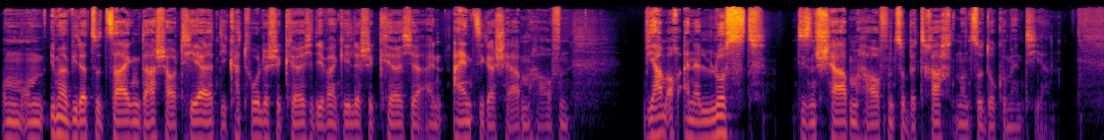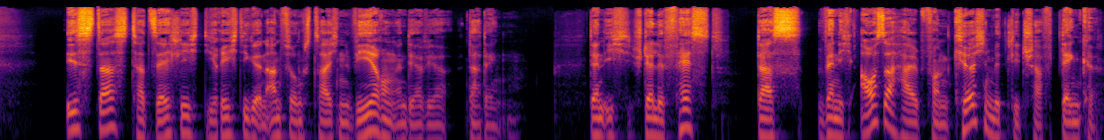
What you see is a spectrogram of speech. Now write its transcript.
um, um immer wieder zu zeigen, da schaut her die katholische Kirche, die evangelische Kirche, ein einziger Scherbenhaufen. Wir haben auch eine Lust, diesen Scherbenhaufen zu betrachten und zu dokumentieren. Ist das tatsächlich die richtige, in Anführungszeichen, Währung, in der wir da denken? Denn ich stelle fest, dass wenn ich außerhalb von Kirchenmitgliedschaft denke,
